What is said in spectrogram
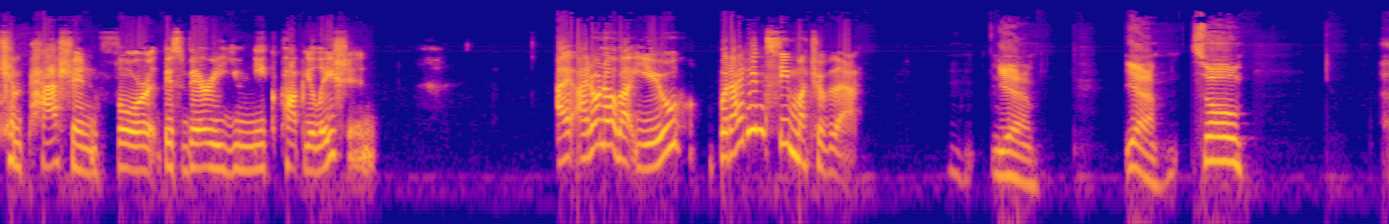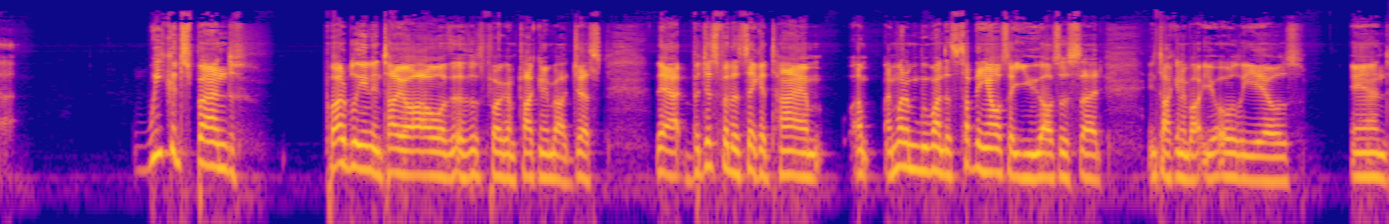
compassion for this very unique population. I, I don't know about you, but I didn't see much of that. Yeah. Yeah. So uh, we could spend probably an entire hour of this program talking about just that, but just for the sake of time, um, I'm going to move on to something else that you also said in talking about your years. And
